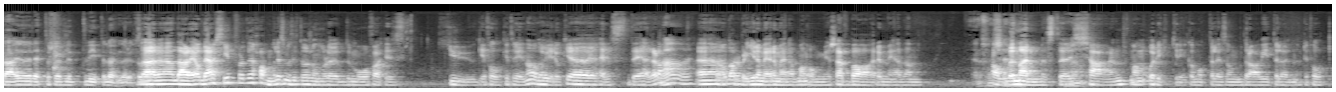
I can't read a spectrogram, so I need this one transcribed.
Det er jo rett og slett litt hvite løgner Så det er, det er det, og det er kjipt, for det havner liksom i en situasjon hvor du, du må faktisk ljuge folk i trynet, og du vil jo ikke helst det heller, da. Nei, nei. Eh, og da blir det mer og mer at man omgir seg bare med den sånn aller nærmeste kjernen. Man orker ikke å måtte liksom dra hvite løgner til folk.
